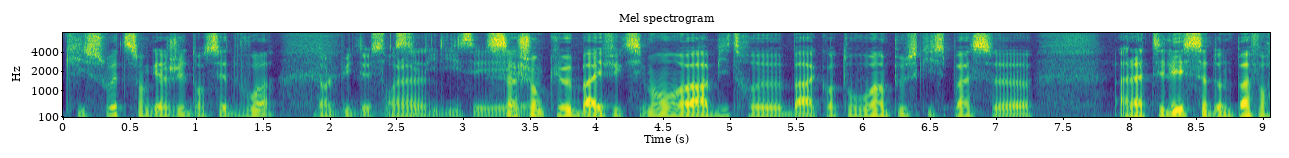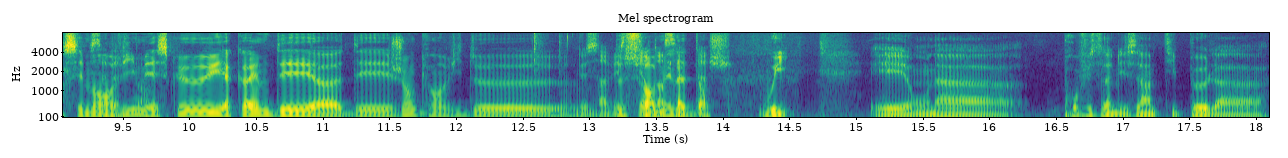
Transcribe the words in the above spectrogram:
qui souhaitent s'engager dans cette voie? Dans le but de sensibiliser. Sachant que, bah, effectivement, arbitre, bah, quand on voit un peu ce qui se passe à la télé, ça donne pas forcément envie, mais est-ce qu'il y a quand même des, des, gens qui ont envie de, de, former là-dedans? Oui, et on a professionnaliser un petit peu la,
